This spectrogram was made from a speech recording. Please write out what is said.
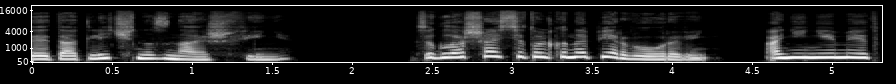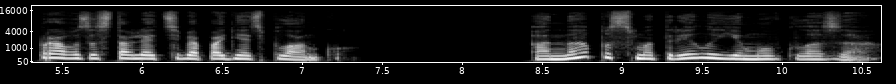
Ты это отлично знаешь, Фини. Соглашайся только на первый уровень. Они не имеют права заставлять тебя поднять планку. Она посмотрела ему в глаза.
